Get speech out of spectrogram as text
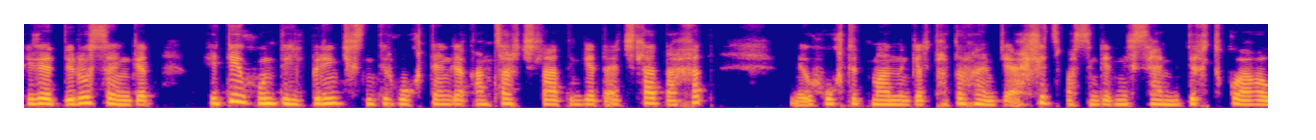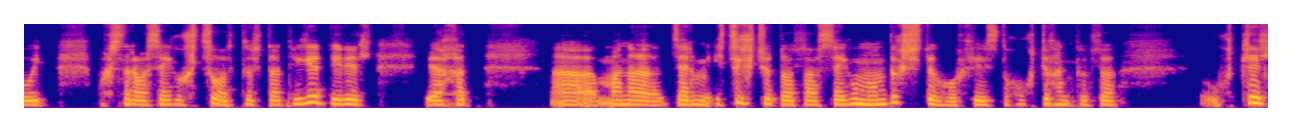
Тэгээд ерөөсөө ингээд хэдийн хүнд хэлбэрийн ч гэсэн тэр хүүхдээ ингээд ганцаарчлаад ингээд ажиллаад байхад хүүхдэд маань ингээл тодорхой хэмжээ ахиц бас ингээд нэг сайн мэдрэхгүй байгаа үед багш нар бас айгүй хэцүү болдог л доо. Тэгээд ирээл яхад а манай зарим эцэгчүүд бол бас айгүй мундаг штэ хөрхөөс хүүхдийн төлөө өгтлөл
